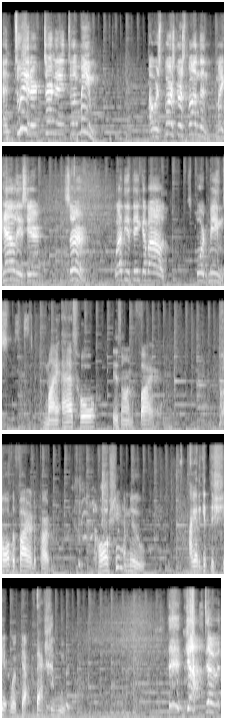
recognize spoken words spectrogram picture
and Twitter turned it into a meme. Our sports correspondent, Mike Hanley, is here. Sir, what do you think about sport memes? My asshole is on fire. Call the fire department. Call Shamu. I gotta get this shit worked out. Back to you. God damn it!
